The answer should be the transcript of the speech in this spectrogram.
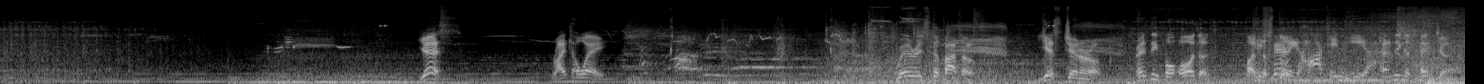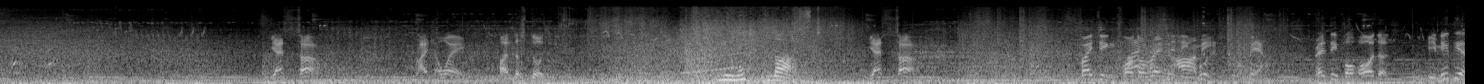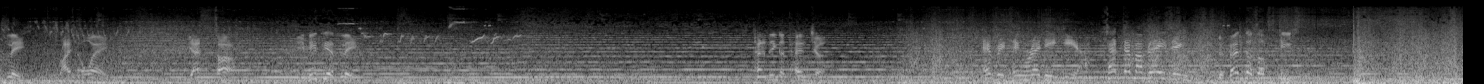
Yes. Right away. Where is the battle? Yes, General. Ready for orders. Understood. It's very hot in here. Standing attention. Yes, sir. Right away. Understood. Unit lost. Yes, sir. Fighting for the Red Army. Ready for orders. Immediately. Right away. Yes, sir. Immediately. Standing attention. Everything ready here. Set them ablazing. Defenders of peace.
